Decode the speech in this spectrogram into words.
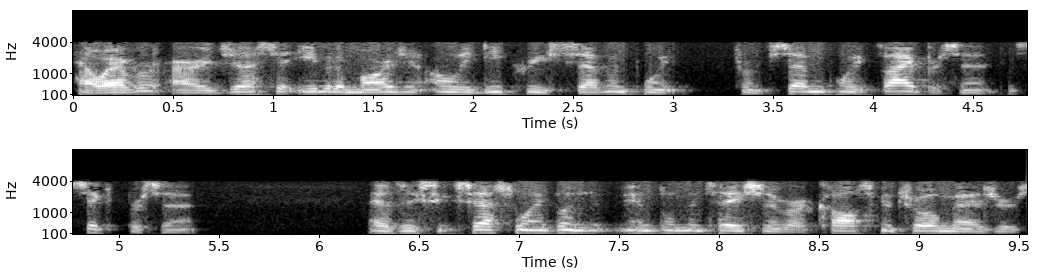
However, our adjusted EBITDA margin only decreased from 7.5% to 6% as a successful implementation of our cost control measures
